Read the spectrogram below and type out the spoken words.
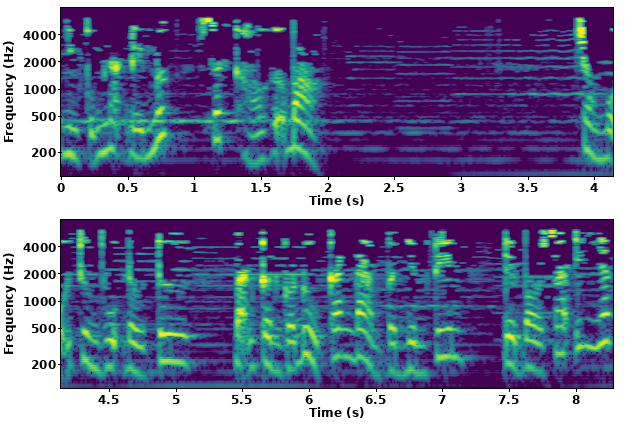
nhưng cũng nặng đến mức rất khó gỡ bỏ. Trong mỗi thương vụ đầu tư, bạn cần có đủ can đảm và niềm tin để bỏ ra ít nhất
